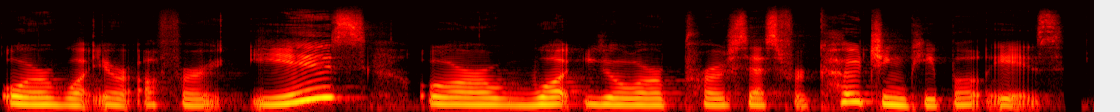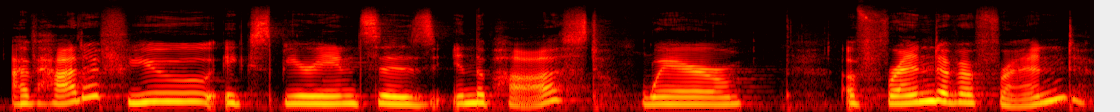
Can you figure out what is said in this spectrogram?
or what your offer is or what your process for coaching people is. I've had a few experiences in the past where a friend of a friend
